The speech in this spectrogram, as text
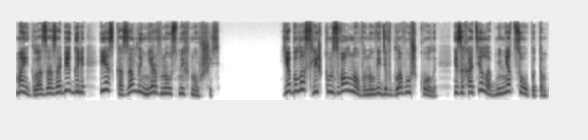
Мои глаза забегали, и я сказала, нервно усмехнувшись. Я была слишком взволнована, увидев главу школы, и захотела обменяться опытом.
